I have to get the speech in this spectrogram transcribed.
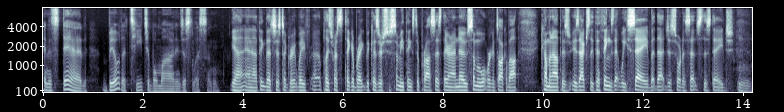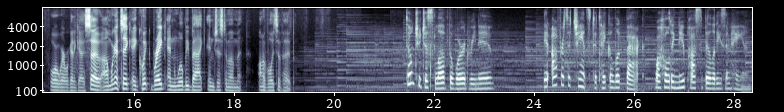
and instead build a teachable mind and just listen Yeah, and I think that's just a great way, a place for us to take a break because there's just so many things to process there. And I know some of what we're going to talk about coming up is, is actually the things that we say, but that just sort of sets the stage for where we're going to go. So um, we're going to take a quick break and we'll be back in just a moment on A Voice of Hope. Don't you just love the word renew? It offers a chance to take a look back while holding new possibilities in hand.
